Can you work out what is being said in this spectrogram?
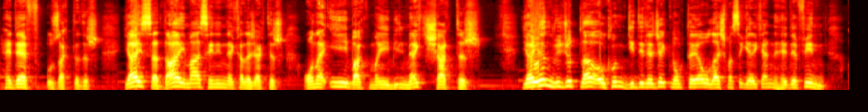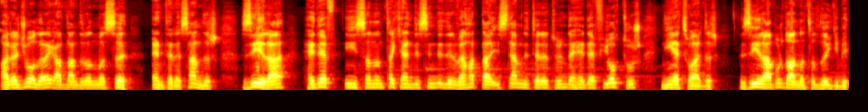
Hedef uzaktadır. Yaysa daima seninle kalacaktır. Ona iyi bakmayı bilmek şarttır. Yayın vücutla okun gidilecek noktaya ulaşması gereken hedefin aracı olarak adlandırılması enteresandır. Zira hedef insanın ta kendisindedir ve hatta İslam literatüründe hedef yoktur, niyet vardır. Zira burada anlatıldığı gibi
